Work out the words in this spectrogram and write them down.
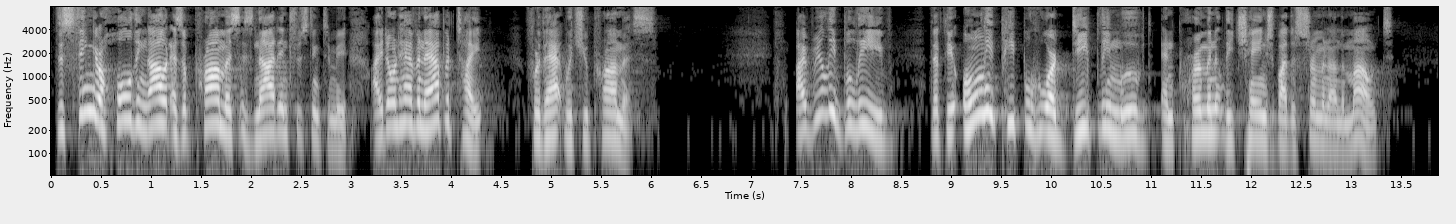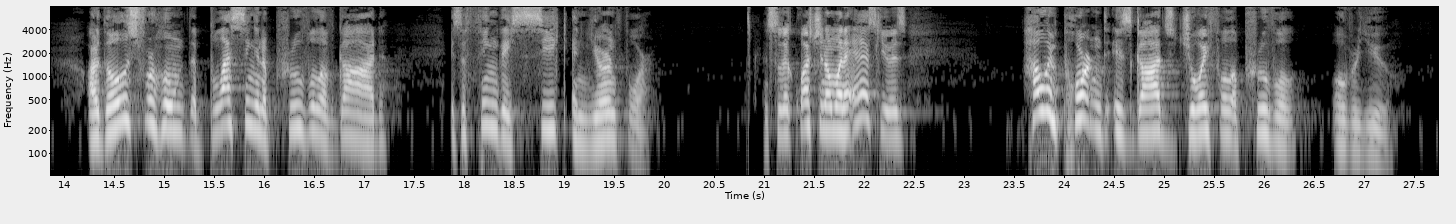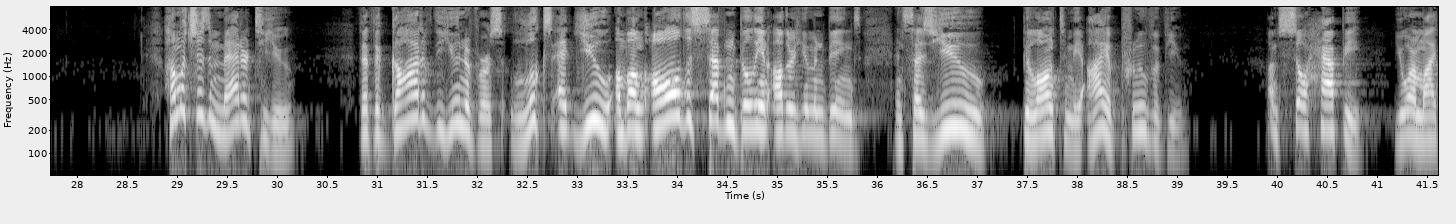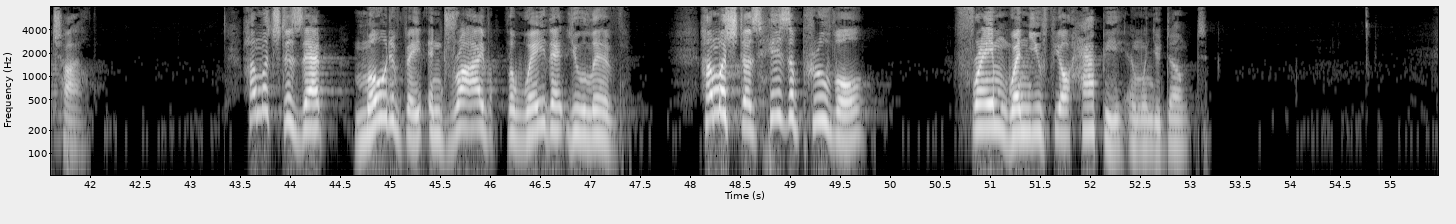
This thing you're holding out as a promise is not interesting to me. I don't have an appetite for that which you promise. I really believe that the only people who are deeply moved and permanently changed by the Sermon on the Mount are those for whom the blessing and approval of God is a thing they seek and yearn for. And so the question I want to ask you is how important is God's joyful approval over you? How much does it matter to you that the God of the universe looks at you among all the seven billion other human beings and says, You belong to me. I approve of you. I'm so happy you are my child. How much does that motivate and drive the way that you live? How much does His approval frame when you feel happy and when you don't?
